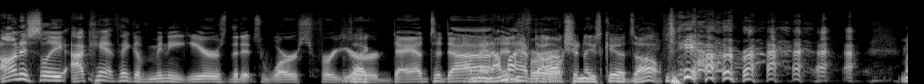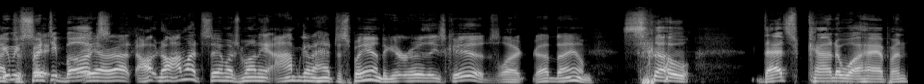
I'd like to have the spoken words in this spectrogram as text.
honestly, I can't think of many years that it's worse for your dad to die. I mean, I might have for- to auction these kids off. Yeah, right. Give me to say- 50 bucks. Yeah, right. I, no, I might say how much money I'm going to have to spend to get rid of these kids. Like, goddamn. So that's kind of what happened.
